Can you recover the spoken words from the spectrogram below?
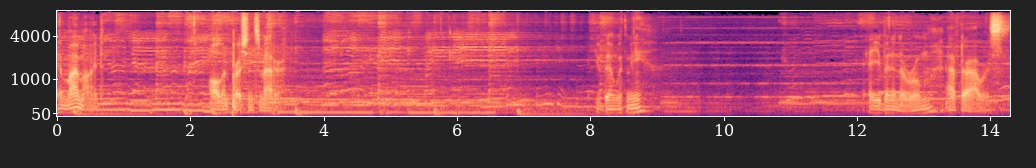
in my mind, all impressions matter. You've been with me, and you've been in the room after hours.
